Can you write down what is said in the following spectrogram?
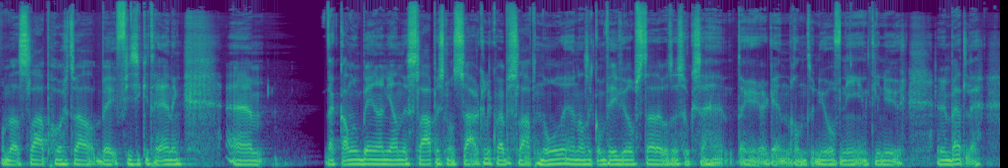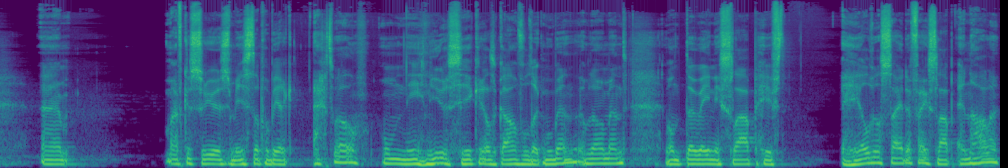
Omdat slaap hoort wel bij fysieke training. Um, dat kan ook bijna niet anders. Slaap is noodzakelijk. We hebben slaap nodig. En als ik om vijf uur opsta, dat wil dus ook zeggen dat ik rond een uur of negen, tien uur in mijn bed lig. Um, maar even serieus, meestal probeer ik echt wel om negen uur, zeker als ik aanvoel dat ik moe ben op dat moment. Want te weinig slaap heeft heel veel side effects. Slaap inhalen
